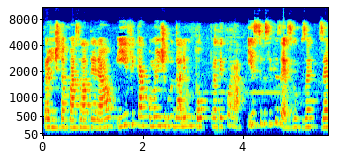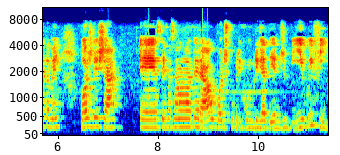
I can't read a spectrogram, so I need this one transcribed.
pra gente tampar essa lateral e ficar como a gente grudar ali um pouco para decorar. Isso se você quiser, se não quiser, quiser também, pode deixar é, sem passar na lateral, pode cobrir com brigadeiro de bico, enfim.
